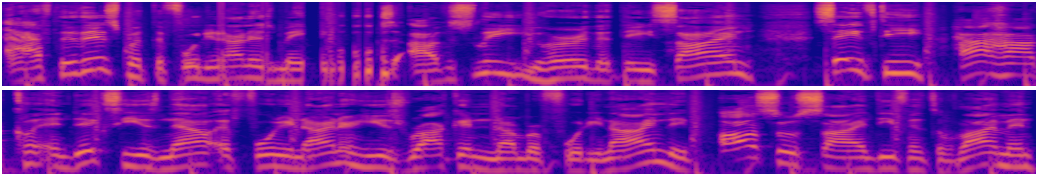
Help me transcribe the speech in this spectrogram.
after this, but the 49ers made moves. Obviously, you heard that they signed safety HaHa Clinton Dix. He is now a 49er. He is rocking number 49. They've also signed defensive lineman,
